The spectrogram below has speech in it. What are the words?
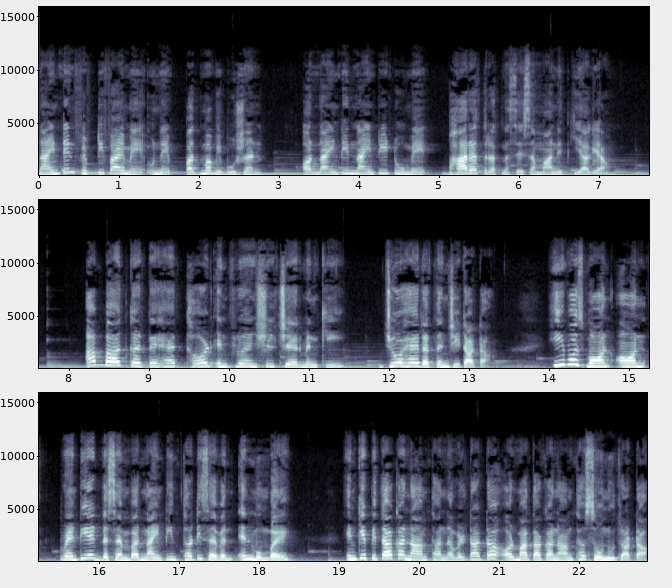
1955 में उन्हें पद्म विभूषण और 1992 में भारत रत्न से सम्मानित किया गया। अब बात करते हैं थर्ड इन्फ्लुएंशियल चेयरमैन की, जो है Ratan ji Tata he was born on 28 December 1937 in Mumbai इनके पिता का नाम था नवल टाटा और माता का नाम था सोनू टाटा।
